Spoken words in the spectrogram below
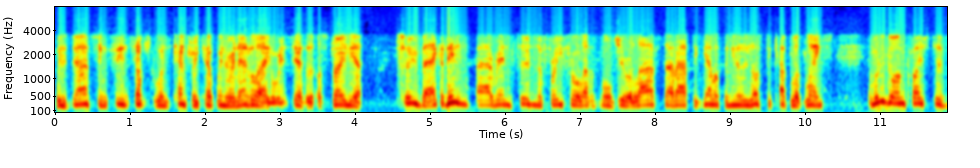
with Dancing Finn, subsequent Country Cup winner in Adelaide or in South Australia, two back, and then uh, ran third in the free for all up at Mildura last start after galloping, nearly lost a couple of lengths, and would have gone close to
